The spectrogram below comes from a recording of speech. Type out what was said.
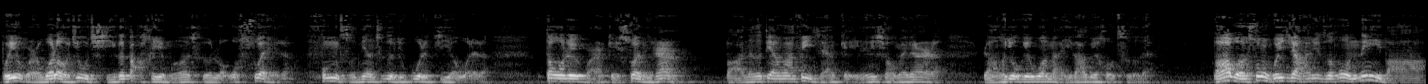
不一会儿，我老舅骑个大黑摩托车，老帅了，风驰电掣就过来接我来了。到这块儿给算的账，把那个电话费钱给那小卖店了，然后又给我买一大堆好吃的，把我送回家去之后，那把。”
